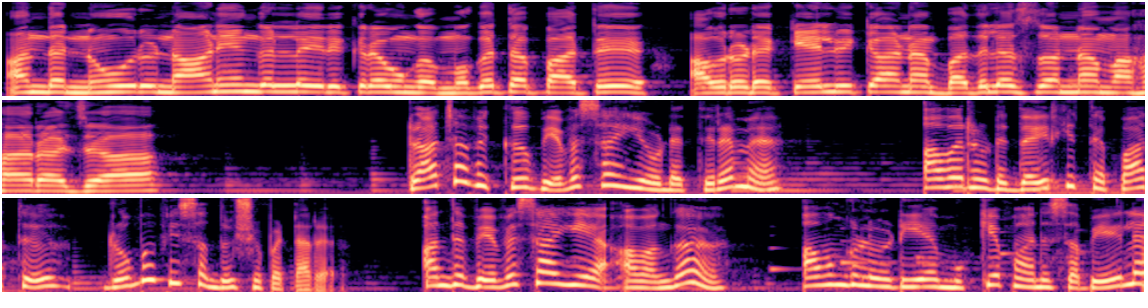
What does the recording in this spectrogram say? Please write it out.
அந்த நூறு நாணயங்கள்ல இருக்கிற உங்க முகத்தை பார்த்து அவரோட கேள்விக்கான பதில சொன்ன மகாராஜா. ராஜாவுக்கு விவசாயியோட திறமை அவரோட தைரியத்தை பார்த்து ரொம்பவே சந்தோஷப்பட்டாரு. அந்த விவசாயிய அவங்க அவங்களுடைய முக்கியமான சபையில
